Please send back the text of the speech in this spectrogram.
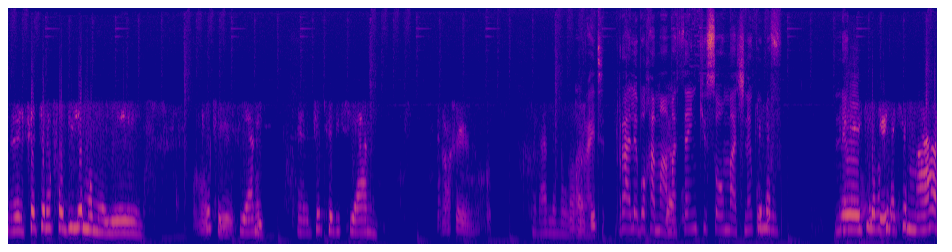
re setse re fodile mo moyeng tsotlhe di siame Eh, tsotlhe di siame ge. ra leboga Alright. right. Mama. Thank you so much. Ne Ke koko lebo- f- ne- ee ke lebogile ke mma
